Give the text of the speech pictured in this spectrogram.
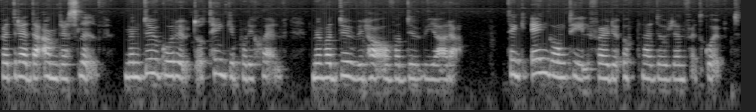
för att rädda andras liv. Men du går ut och tänker på dig själv med vad du vill ha och vad du vill göra. Tänk en gång till före du öppnar dörren för att gå ut.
